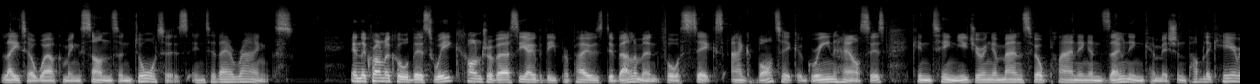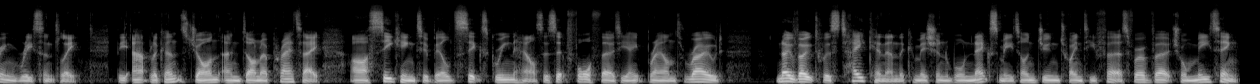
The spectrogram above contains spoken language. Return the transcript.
later welcoming sons and daughters into their ranks. In the Chronicle this week, controversy over the proposed development for six agbotic greenhouses continued during a Mansfield Planning and Zoning Commission public hearing recently. The applicants, John and Donna Prete, are seeking to build six greenhouses at 438 Browns Road. No vote was taken, and the Commission will next meet on June 21st for a virtual meeting.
